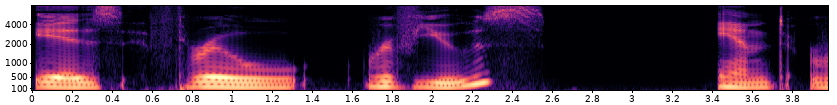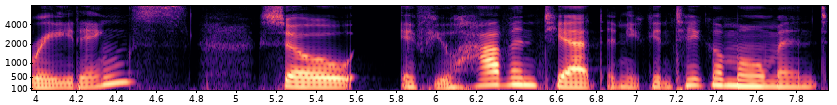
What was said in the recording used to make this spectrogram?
is through reviews and ratings. So if you haven't yet, and you can take a moment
